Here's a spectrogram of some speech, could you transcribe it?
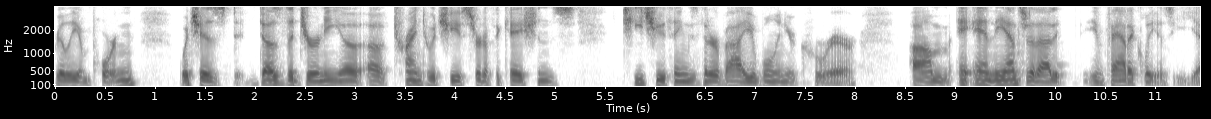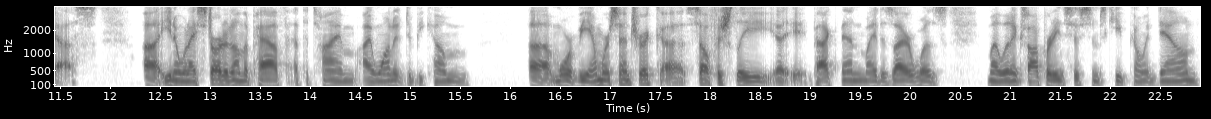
really important, which is does the journey of, of trying to achieve certifications teach you things that are valuable in your career? Um, and, the answer to that emphatically is yes. Uh, you know, when I started on the path at the time, I wanted to become uh, more VMware centric. Uh, selfishly, uh, back then, my desire was my Linux operating systems keep going down.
